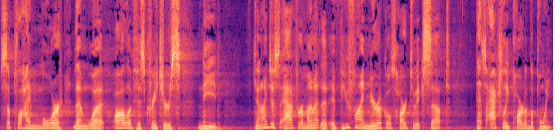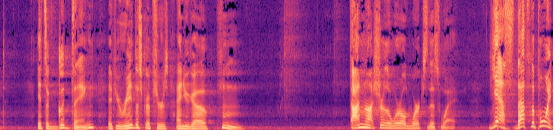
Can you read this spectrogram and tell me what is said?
supply more than what all of His creatures need. Can I just add for a moment that if you find miracles hard to accept, that's actually part of the point. It's a good thing if you read the scriptures and you go, hmm, I'm not sure the world works this way. Yes, that's the point.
